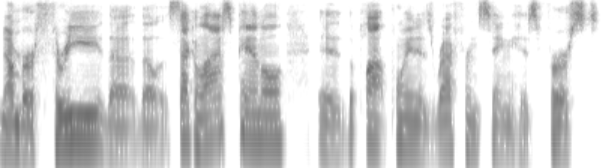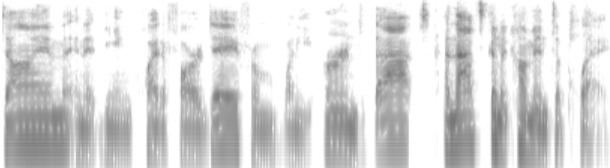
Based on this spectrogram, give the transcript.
Number three, the the second last panel is the plot point is referencing his first dime and it being quite a far day from when he earned that. And that's going to come into play.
